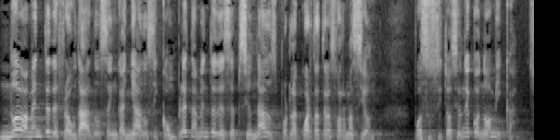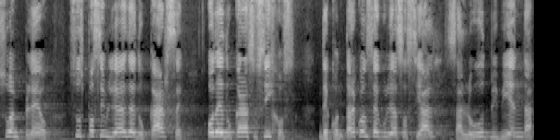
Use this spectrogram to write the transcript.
nuevamente defraudados, engañados y completamente decepcionados por la cuarta transformación, pues su situación económica, su empleo, sus posibilidades de educarse o de educar a sus hijos, de contar con seguridad social, salud, vivienda,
